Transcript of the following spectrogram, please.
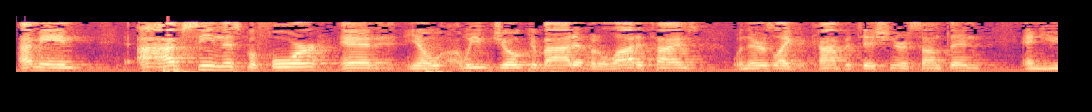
I mean, I've seen this before, and you know we've joked about it, but a lot of times when there's like a competition or something, and you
